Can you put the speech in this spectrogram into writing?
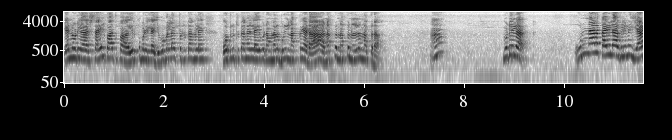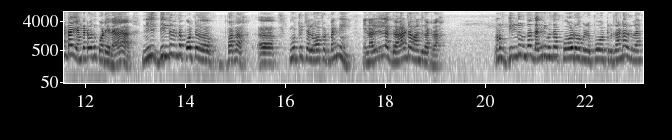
என்னுடைய ஸ்டைல் பார்த்து பா இருக்க முடியல. இவங்கெல்லாம் இப்படி இருக்காங்களே போட்டுக்கிட்டு இருக்காங்களே லைவ் நம்மளால முடியல நக்குறியாடா? நக்கு நக்கு நல்லா நக்குடா? ஆ? முடியல. உன்னால் கையில் ஆகலின்னு ஏன்டா என்கிட்ட வந்து குடையிற? நீ தில்லு இருந்தால் போட்டு வர்றா. யூடியூப் சேனல் ஓப்பன் பண்ணி நீ நல்லா கிராண்டாக வாழ்ந்து காட்டுறா. உனக்கு தில்லு இருந்தால் தைரியம் இருந்தால் போடு அப்படி போட்டுக்கிட்டு தாண்டா இருக்கிற.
